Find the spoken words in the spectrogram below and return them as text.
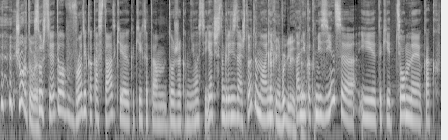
Чертовы! Слушайте, это вроде как остатки каких-то там тоже окаменелостей. Я, честно говоря, не знаю, что это, но они, Как они выглядят? они как мизинцы и такие темные, как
